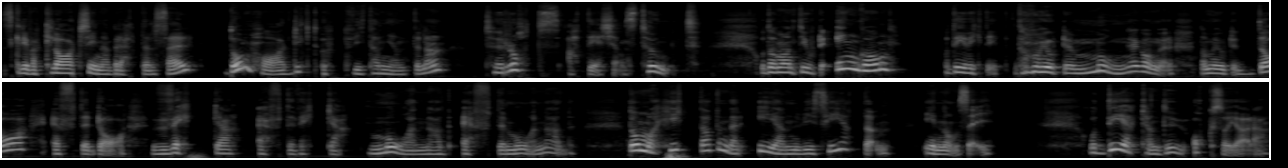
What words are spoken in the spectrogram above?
skriva klart sina berättelser, de har dykt upp vid tangenterna trots att det känns tungt. Och de har inte gjort det en gång, och det är viktigt. De har gjort det många gånger. De har gjort det dag efter dag, vecka efter vecka, månad efter månad. De har hittat den där envisheten inom sig. Och det kan du också göra.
